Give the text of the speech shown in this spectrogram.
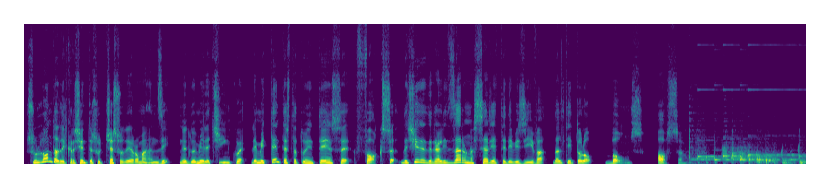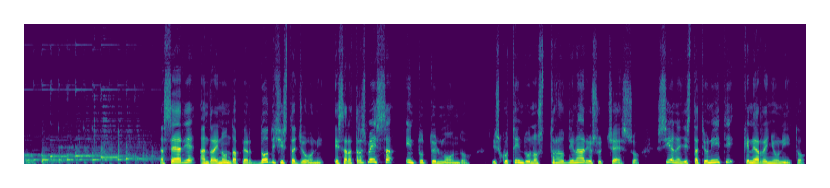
Sull'onda del crescente successo dei romanzi, nel 2005 l'emittente statunitense Fox decide di realizzare una serie televisiva dal titolo Bones, Ossa. La serie andrà in onda per 12 stagioni e sarà trasmessa in tutto il mondo riscuotendo uno straordinario successo sia negli Stati Uniti che nel Regno Unito,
